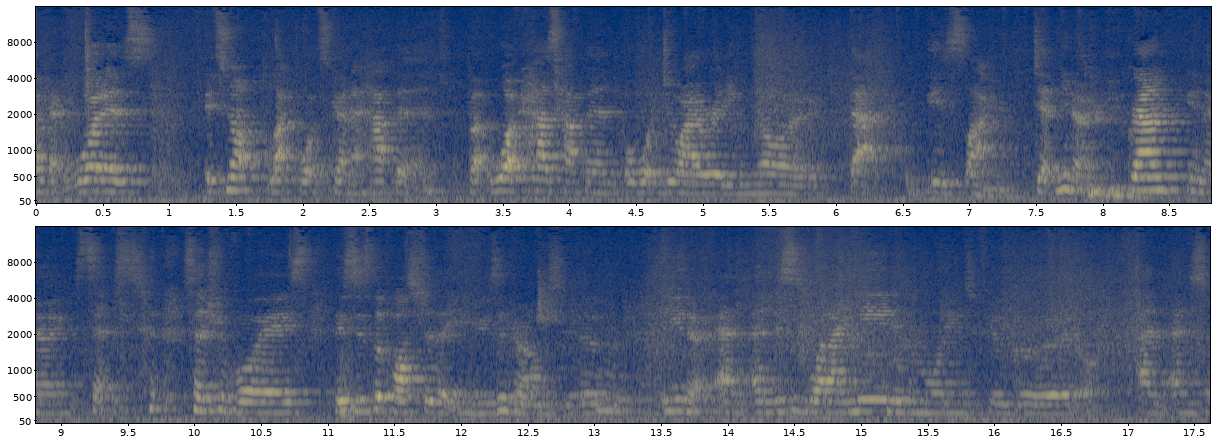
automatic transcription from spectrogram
okay, what is? It's not like what's going to happen, but what has happened, or what do I already know that is like, you know, ground, you know, cen- central voice. This is the posture that you use in drums. Mm. You know, and, and this is what I need in the morning to feel good, or, and, and so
